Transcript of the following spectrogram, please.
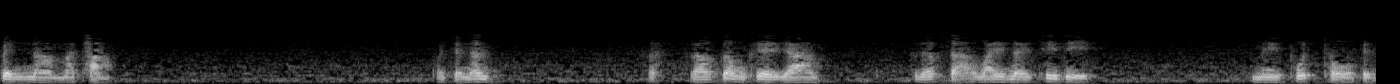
เป็นนามธรรมเพราะฉะนั้น เราต้องพยายามรักษาไว้ในที่ดี มีพุทโธเป็น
